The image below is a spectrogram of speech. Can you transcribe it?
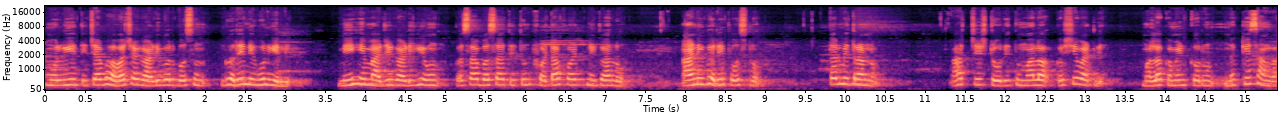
मुलगी तिच्या भावाच्या गाडीवर बसून घरी निघून गेली. मी ही माझी गाडी घेऊन कसा बसा तिथून फटाफट निघालो आणि घरी पोचलो तर मित्रांनो आजची स्टोरी तुम्हाला कशी वाटली? मला कमेंट करून नक्की सांगा.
